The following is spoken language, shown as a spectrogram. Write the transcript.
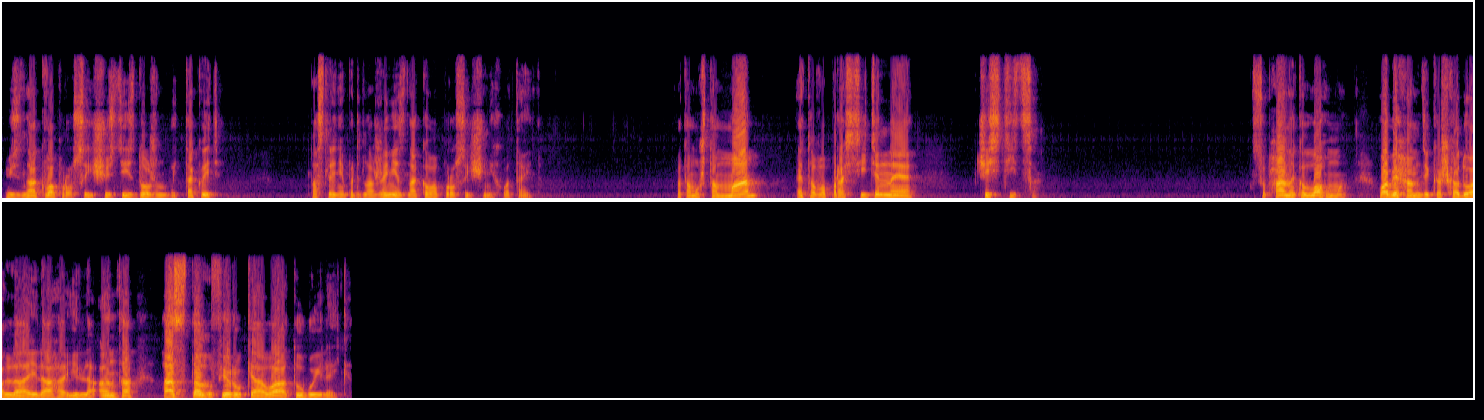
И знак вопроса еще здесь должен быть. Так ведь? Последнее предложение, знака вопроса еще не хватает. Потому что ман – это вопросительная частица. Субханак Аллахума. Вабихамдика шхаду алла илляха илля анта. Астагфирука ва атубу илейка.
